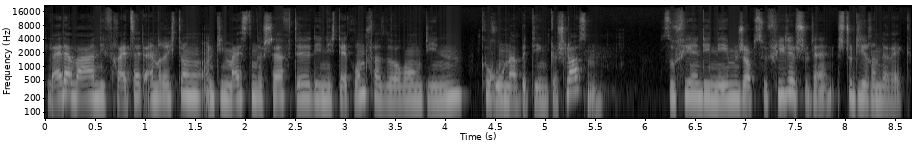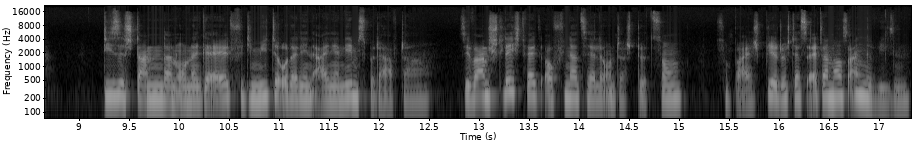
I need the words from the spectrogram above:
Leider waren die Freizeiteinrichtungen und die meisten Geschäfte, die nicht der Grundversorgung dienen, Corona-bedingt geschlossen. So fielen die Nebenjobs für viele Studierende weg. Diese standen dann ohne Geld für die Miete oder den eigenen Lebensbedarf da. Sie waren schlichtweg auf finanzielle Unterstützung, zum Beispiel durch das Elternhaus, angewiesen.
